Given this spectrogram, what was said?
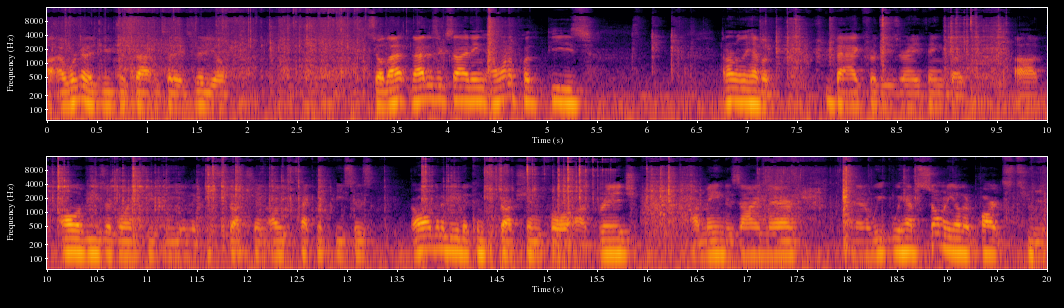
Uh, we're going to do just that in today's video. So that that is exciting. I want to put these, I don't really have a bag for these or anything, but uh, all of these are going to be in the construction, all these Technic pieces, are all going to be the construction for our bridge, our main design there. And then we, we have so many other parts to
